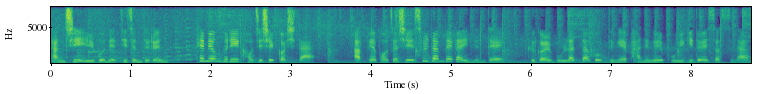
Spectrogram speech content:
당시 일부 네티즌들은 해명글이 거짓일 것이다. 앞에 버젓이 술 담배가 있는데 그걸 몰랐다고 등의 반응을 보이기도 했었으나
